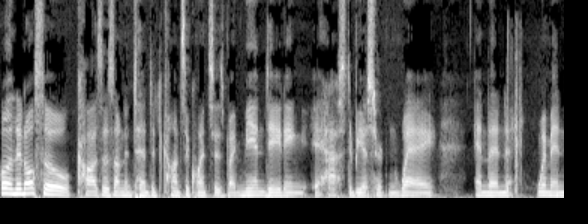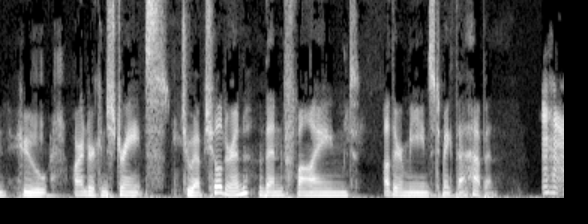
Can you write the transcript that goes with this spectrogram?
Well, and it also causes unintended consequences by mandating it has to be a certain way. And then women who are under constraints to have children then find other means to make that happen. Mm-hmm.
